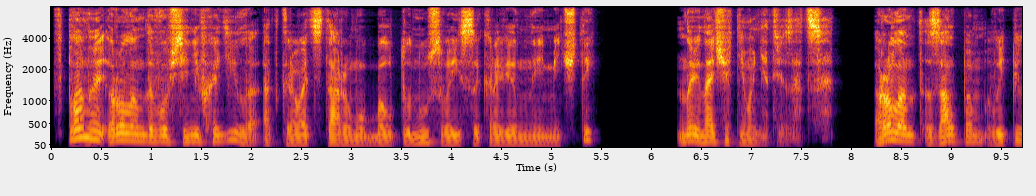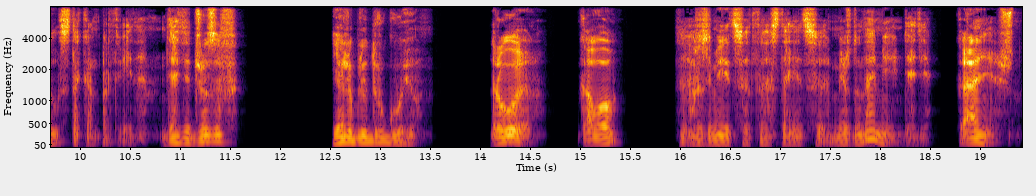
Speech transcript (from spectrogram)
В планы Роланда вовсе не входило открывать старому болтуну свои сокровенные мечты, но иначе от него не отвязаться. Роланд залпом выпил стакан портвейна. — Дядя Джозеф, я люблю другую. — Другую? Кого? — Разумеется, это останется между нами, дядя. — Конечно.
